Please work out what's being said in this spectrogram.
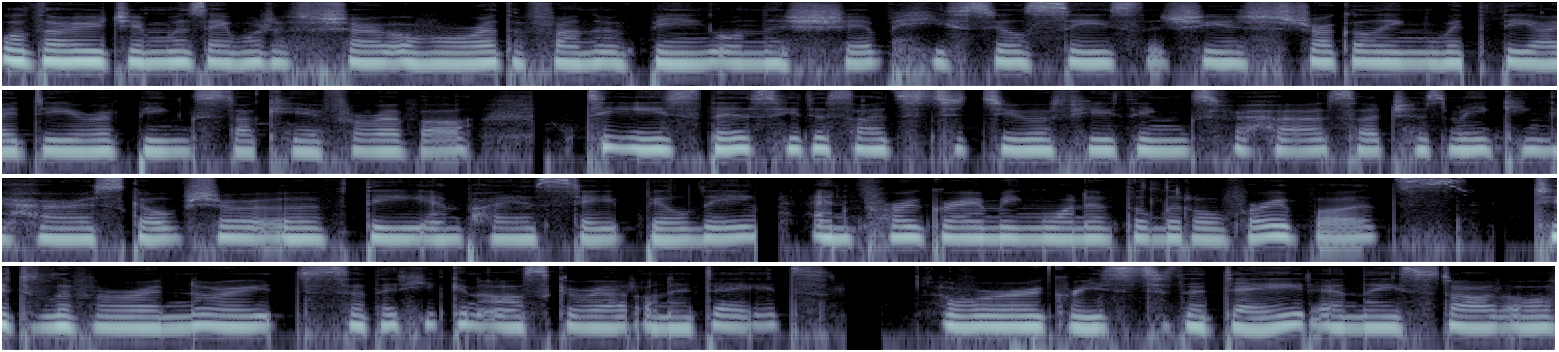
Although Jim was able to show Aurora the fun of being on this ship, he still sees that she is struggling with the idea of being stuck here forever. To ease this, he decides to do a few things for her, such as making her a sculpture of the Empire State Building and programming one of the little robots to deliver a note so that he can ask her out on a date. Aurora agrees to the date and they start off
